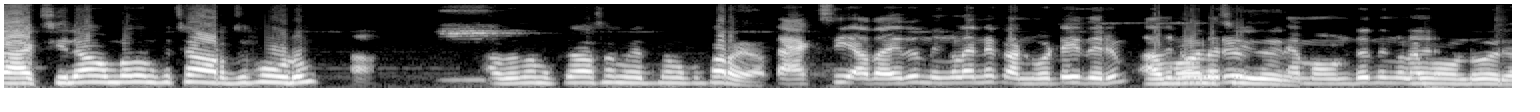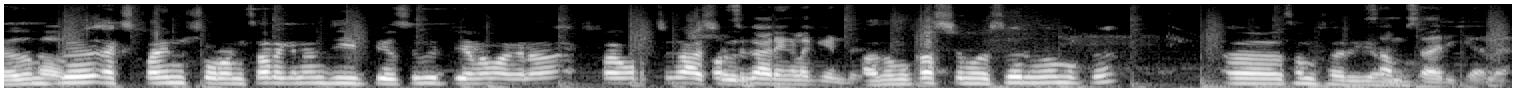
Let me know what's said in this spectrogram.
ടാക്സിയിലാവുമ്പോൾ നമുക്ക് ചാർജ് കൂടും. അത് നമുക്ക് ആ സമയത്ത് നമുക്ക് പറയാം. ടാക്സി അതായത് നിങ്ങൾ തന്നെ കൺവേർട്ട് ചെയ്ത് തരും. എമൗണ്ട് നിങ്ങൾ എമൗണ്ട് വരും. അത് നമുക്ക് എക്സ്ട്രാ ഇൻഷുറൻസ് അടയ്ക്കണം ജി പി എസ് ഫിറ്റ് ചെയ്യണം അങ്ങനെ എക്സ്ട്രാ കുറച്ച് കാശ് കാര്യങ്ങളൊക്കെ ഉണ്ട്. അത് നമുക്ക് കസ്റ്റമേഴ്സ് വരുമ്പോൾ നമുക്ക് സംസാരിക്കാം. സംസാരിക്കാം അല്ലേ?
